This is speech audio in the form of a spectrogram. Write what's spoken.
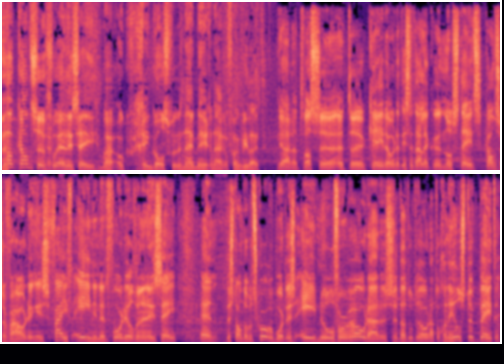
Wel kansen voor NEC, maar ook geen goals voor de Nijmegenaren. Frank Wieluid. Ja, dat was uh, het uh, credo. Dat is het eigenlijk uh, nog steeds. Kansenverhouding is 5-1 in het voordeel van NEC. En de stand op het scorebord is 1-0 voor Roda. Dus dat doet Roda toch een heel stuk beter.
